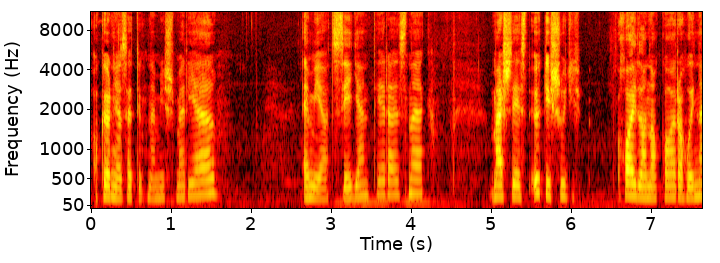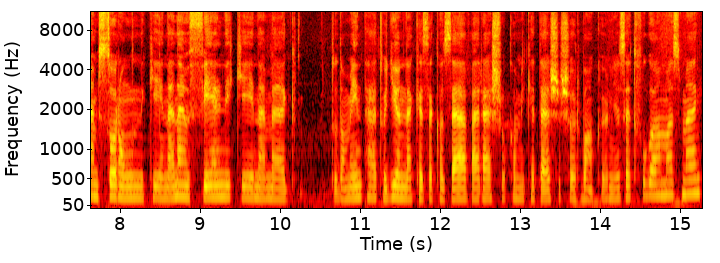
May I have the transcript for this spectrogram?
a környezetük nem ismeri el, emiatt szégyent éreznek, másrészt ők is úgy hajlanak arra, hogy nem szorongni kéne, nem félni kéne, meg tudom én, tehát, hogy jönnek ezek az elvárások, amiket elsősorban a környezet fogalmaz meg,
